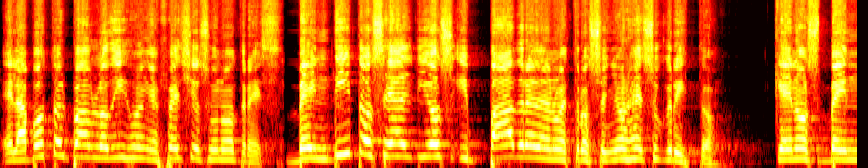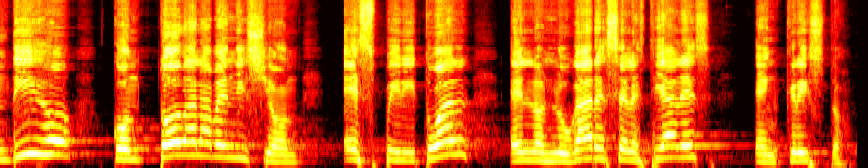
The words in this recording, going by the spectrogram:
El apóstol Pablo dijo en Efesios 1.3, bendito sea el Dios y Padre de nuestro Señor Jesucristo, que nos bendijo con toda la bendición espiritual en los lugares celestiales en Cristo.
